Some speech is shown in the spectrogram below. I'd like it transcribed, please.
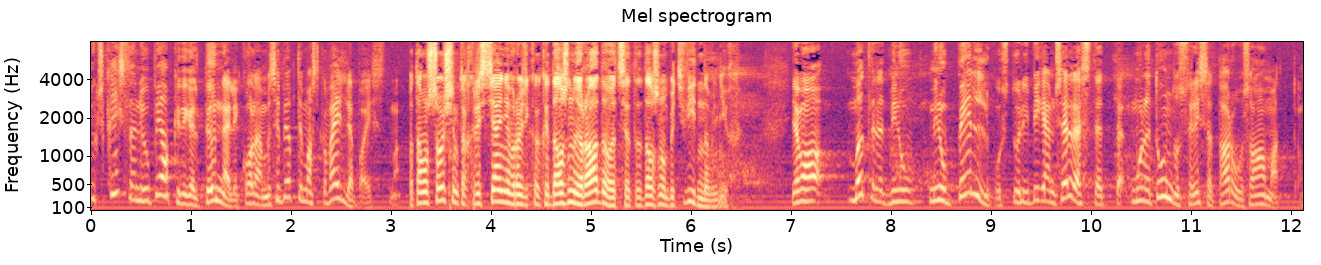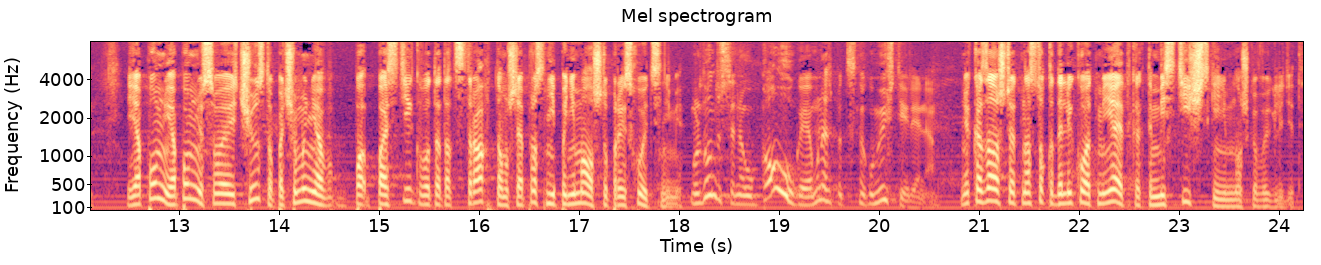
üks kristlane ju peabki tegelikult õnnelik olema , see peab temast ka välja paistma . Потому что, в общем-то, христиане вроде как и должны радоваться, это должно быть видно в них. ja ma mõtlen , et minu , minu pelgus tuli pigem sellest , et mulle tundus see lihtsalt arusaamatu . И я помню, я помню свои чувства, почему меня по- постиг вот этот страх, потому что я просто не понимал, что происходит с ними. mulle tundus see nagu kauge ja mõnes mõttes nagu müstiline . Мне казалось, что это настолько далеко от меня, это как-то мистически немножко выглядит.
